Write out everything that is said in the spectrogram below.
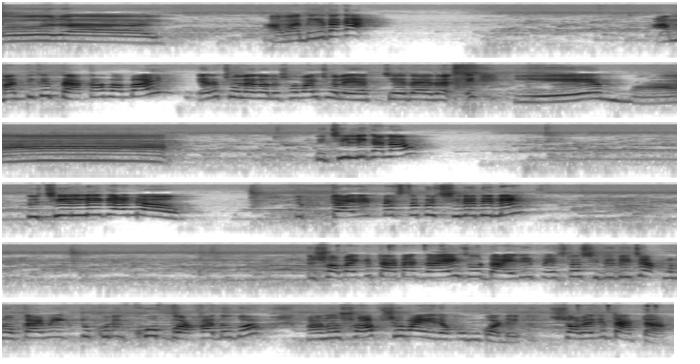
ও রাই আমার দিকে তাকা। আমার দিকে তাকা বাবাই। এরা চলে গেল সবাই চলে যাচ্ছে। এরা এরা এ, মা। তুই ছিললি কেন? তুই ছিললি কেন? তুই ডাইরেক্ট পেজটা তুই ছিঁড়ে দিলি? তো সবাইকে টাটা গাইজ ও ডায়েরির পেজটা ছিঁড়ে দিয়েছে। এখন ওকে আমি একটুখানি খুব বকা দেবো। কারণ সব সময় এরকম করে। সবাইকে টাটা।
